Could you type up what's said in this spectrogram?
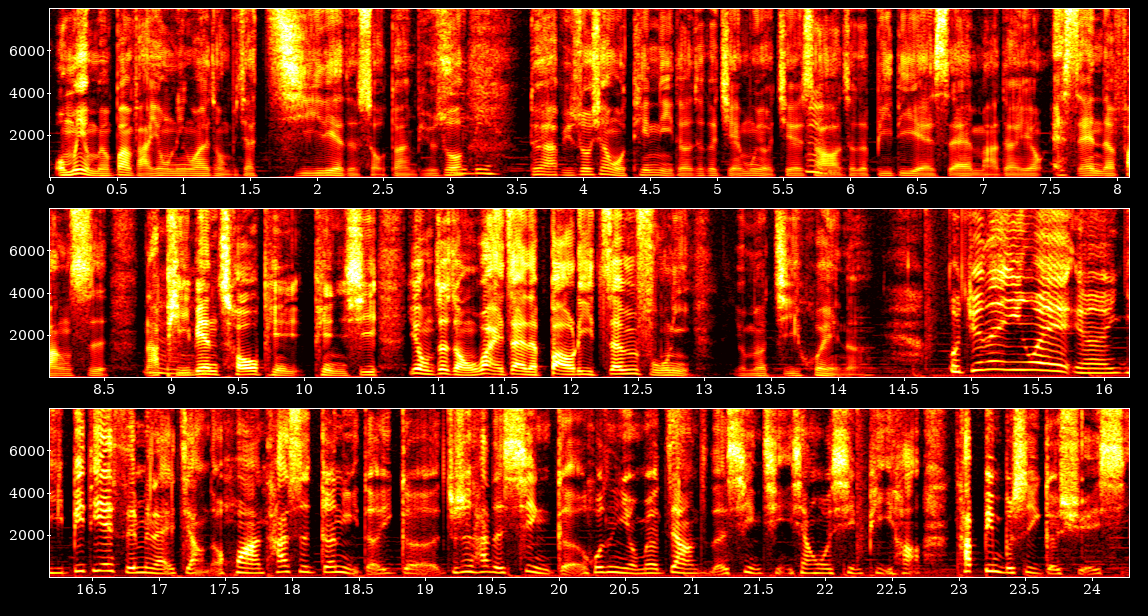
我们有没有办法用另外一种比较激烈的手段？比如说，对啊，比如说像我听你的这个节目有介绍这个 BDSM 嘛，对，用 SN 的方式拿皮鞭抽品品息，用这种外在的暴力征服你，有没有机会呢？我觉得，因为嗯，以 BDSM 来讲的话，它是跟你的一个就是他的性格，或者你有没有这样子的性倾向或性癖好，它并不是一个学习。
